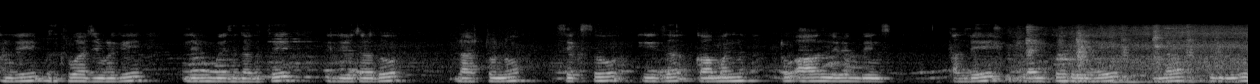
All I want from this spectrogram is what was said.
ಅಂದರೆ ಬದುಕಿರುವ ಜೀವಿಗಳಿಗೆ ಲಿವಿಂಗ್ ಬೇಸ್ ಅಂತ ಆಗುತ್ತೆ. ಇಲ್ಲಿ ಹೇಳ್ತಾ ಇರೋದು last one sex is a common to all living beings, ಅಲ್ಲಿ ಲೈಂಗಿಕ ಎಲ್ಲ ಜೀವಿಗಳಿಗೂ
